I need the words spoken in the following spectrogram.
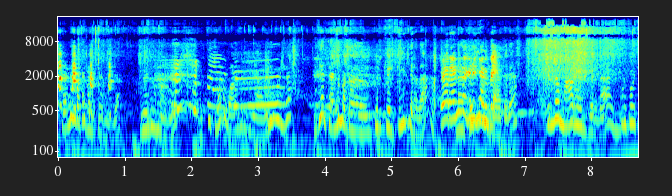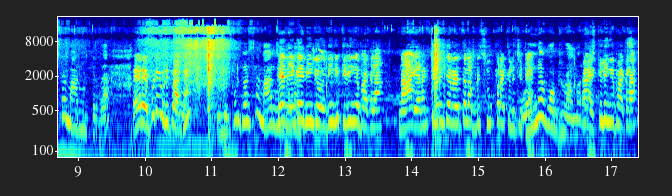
தென்னை மட்டை கிழிக்கிறதா வெறுமாவே இல்லை இதே கிழிக்க கிழிக்கிறதா? வேற என்ன கிழிக்கிறது? இல்லை மாறு உரிக்கிறதா? இப்படி கழிச்சா மாறு உரிக்கிறதா? வேற எப்படி விழிப்பாங்க இப்படி கழிச்சா மாறு சரி எங்க நீங்க நீங்க கிளிங்க பார்க்கலாம். நான் எனக்கு தெரிஞ்ச விதத்துல அப்படி சூப்பரா கிழிச்சிட்டேன். என்ன போட்டுருவாமா ஆ, கிளிங்க பார்க்கலாம்.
